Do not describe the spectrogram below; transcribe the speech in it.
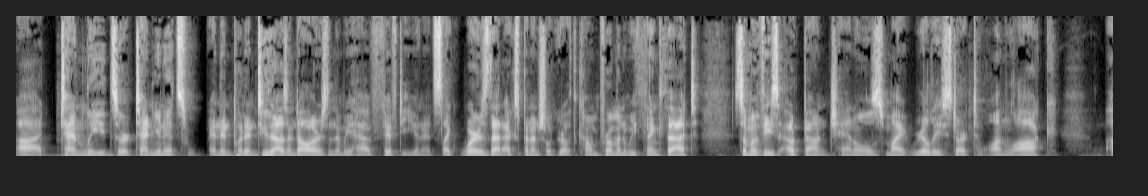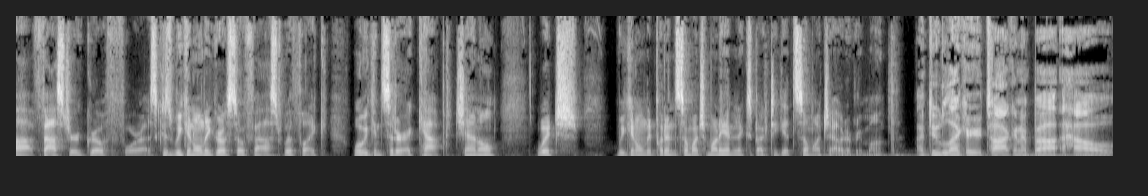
uh, 10 leads or 10 units and then put in $2,000 and then we have 50 units. Like, where's that exponential growth come from? And we think that some of these outbound channels might really start to unlock uh, faster growth for us because we can only grow so fast with like what we consider a capped channel, which we can only put in so much money and expect to get so much out every month. I do like how you're talking about how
